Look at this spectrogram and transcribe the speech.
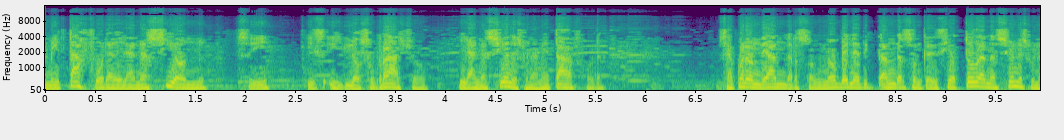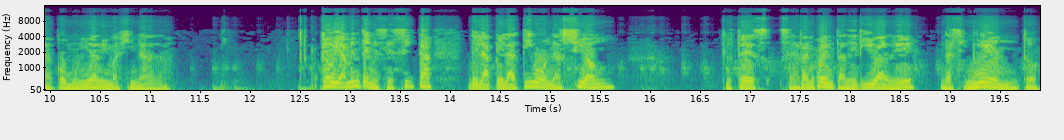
metáfora de la nación, ¿sí? Y, y, lo subrayo, la nación es una metáfora. ¿Se acuerdan de Anderson, no? Benedict Anderson que decía, toda nación es una comunidad imaginada que obviamente necesita del apelativo nación, que ustedes se darán cuenta, deriva de nacimiento,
